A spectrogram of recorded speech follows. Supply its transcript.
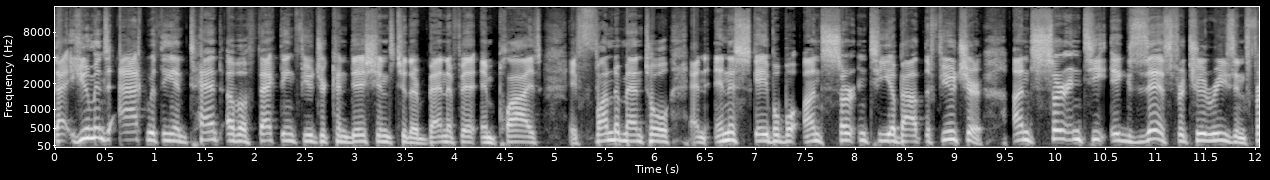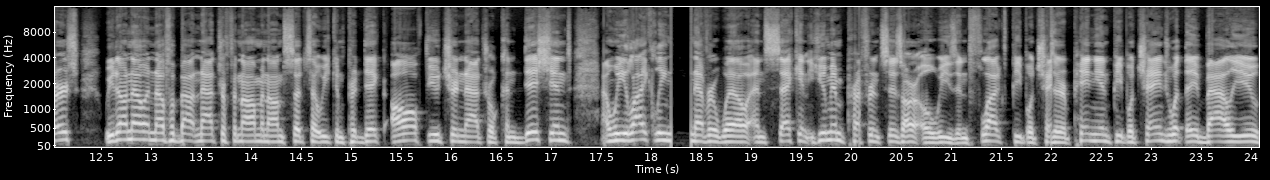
That humans act with the intent of affecting future conditions to their benefit implies a fundamental and inescapable uncertainty about the future. Uncertainty exists for two reasons. First, we don't know enough about natural phenomena such that we can predict all future natural conditions, and we likely never will. And second, human preferences are always in flux. People change their opinion, people change what they value,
